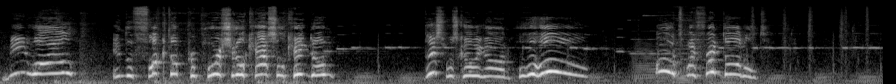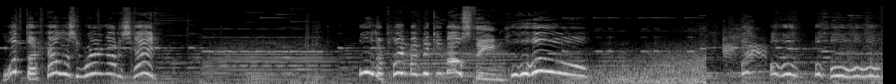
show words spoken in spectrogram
Meanwhile, in the fucked up proportional castle kingdom, this was going on. Woohoo! Oh, it's my friend Donald. What the hell is he wearing on his head? Oh, they're playing my Mickey Mouse theme. Woohoo! Oh, oh, oh, oh,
